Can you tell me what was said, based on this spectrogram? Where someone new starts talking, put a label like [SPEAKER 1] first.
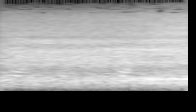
[SPEAKER 1] yeah.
